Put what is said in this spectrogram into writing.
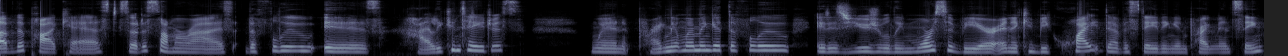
of the podcast. So, to summarize, the flu is highly contagious. When pregnant women get the flu, it is usually more severe and it can be quite devastating in pregnancy.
